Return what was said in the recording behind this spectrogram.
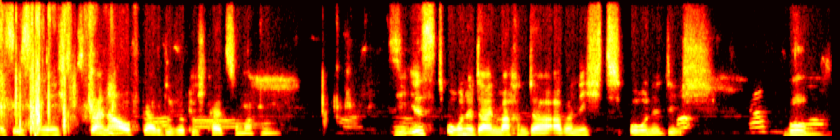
es ist nicht deine Aufgabe, die Wirklichkeit zu machen. Sie ist ohne dein Machen da, aber nicht ohne dich. Bumm.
